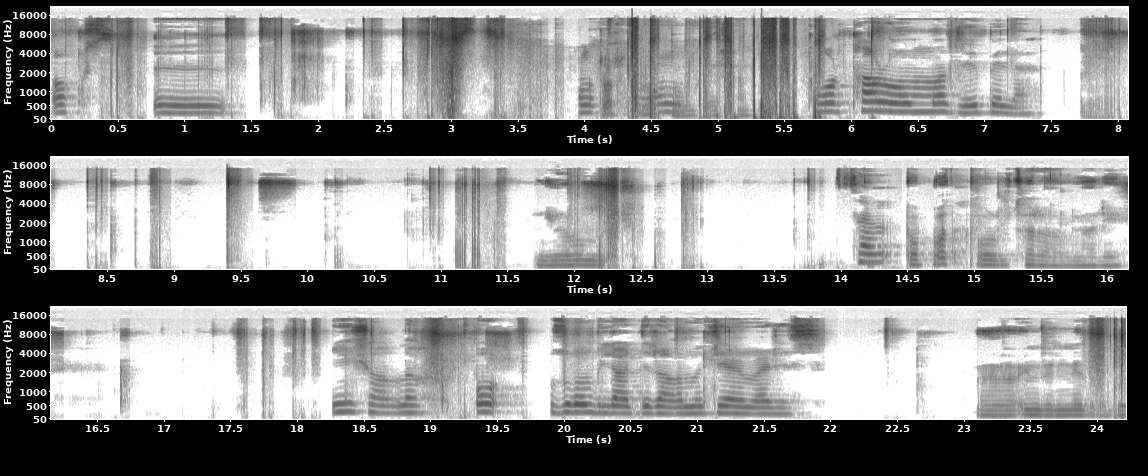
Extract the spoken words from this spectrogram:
Oks, e, Dur, portal olmaz ya böyle. Yorulmuş. Sen Papat portal almalı. inşallah o zombiler dirağını cemeriz. Ee, şimdi nedir bu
